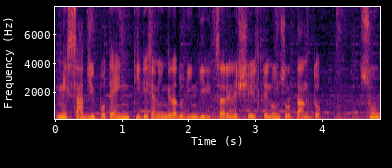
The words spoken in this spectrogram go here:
messaggi potenti che siano in grado di indirizzare le scelte non soltanto su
